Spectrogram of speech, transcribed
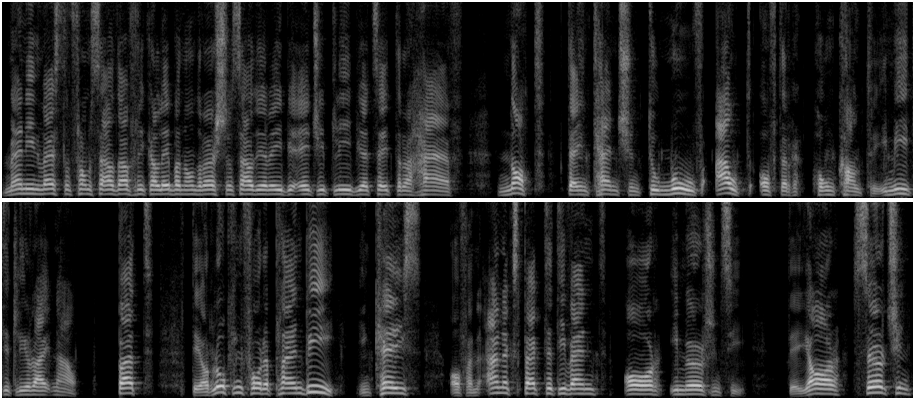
Many investors from South Africa, Lebanon, Russia, Saudi Arabia, Egypt, Libya, etc. have not the intention to move out of their home country immediately right now. But they are looking for a plan B in case of an unexpected event or emergency. They are searching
